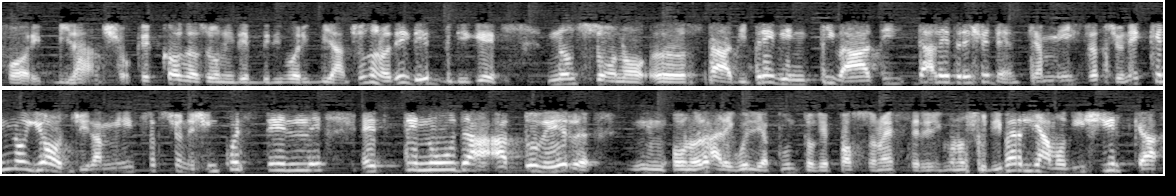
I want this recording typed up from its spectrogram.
fuori bilancio. Che cosa sono i debiti fuori bilancio? Sono dei debiti che non sono eh, stati preventivati dalle precedenti amministrazioni e che noi oggi l'amministrazione 5 Stelle è tenuta a dover mh, onorare quelli appunto che possono essere riconosciuti. Parliamo di circa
